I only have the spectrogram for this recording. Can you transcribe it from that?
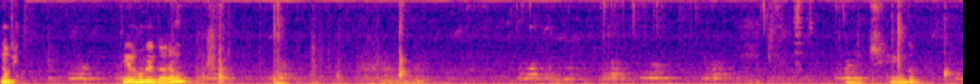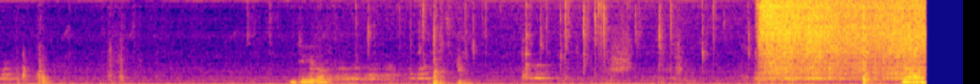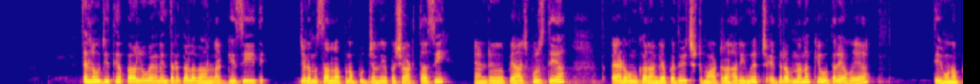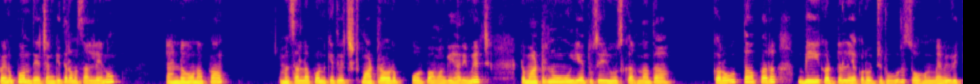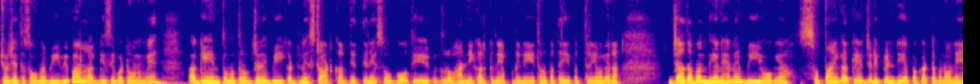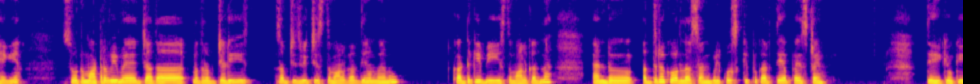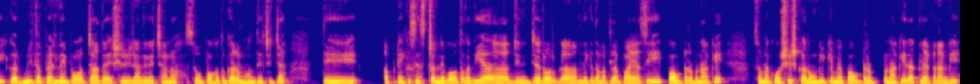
ਲਓ ਜੀ। ਤੇਲ ਹੋ ਗਿਆ ਗਰਮ ਹਿੰਗ ਜੀਰਾ ਪਿਆਜ਼ ਤੇ ਲੋ ਜੀ, ਇੱਥੇ ਆਪਾਂ ਆਲੂ ਬੈਂਗਣੇ ਨੂੰ ਤੜਕਾ ਲਗਾਉਣ ਲੱਗ ਗਏ ਸੀ ਤੇ ਜਿਹੜਾ ਮਸਾਲਾ ਆਪਣਾ ਭੁੱਜਣ ਲਈ ਆਪਾਂ ਛੱਡਤਾ ਸੀ ਐਂਡ ਪਿਆਜ਼ ਭੁੱਜਦੇ ਆ। ਐਡ ਆਨ ਕਰਾਂਗੇ ਆਪਾਂ ਇਹਦੇ ਵਿੱਚ ਟਮਾਟਰ, ਹਰੀ ਮਿਰਚ, ਇਧਰ ਆਪਣਾ ਨਾ ਘਿਓ ਧਰਿਆ ਹੋਇਆ ਤੇ ਹੁਣ ਆਪਾਂ ਇਹਨੂੰ ਭੁੰਨਦੇ ਆ ਚੰਗੀ ਤਰ੍ਹਾਂ ਮਸਾਲੇ ਨੂੰ। ਐਂਡ ਹੁਣ ਆਪਾਂ ਮਸਾਲਾ ਭੁੰਨ ਕੇ ਇਹਦੇ ਵਿੱਚ ਟਮਾਟਰ ਔਰ ਔਰ ਪਾਵਾਂਗੇ ਹਰੀ ਮਿਰਚ। ਟਮਾਟਰ ਨੂੰ ਇਹ ਤੁਸੀਂ ਯੂਜ਼ ਕਰਨਾ ਤਾਂ ਕਰੋ ਤਾਂ ਪਰ ਬੀ ਕੱਢ ਲਿਆ ਕਰੋ ਜ਼ਰੂਰ। ਸੋ ਹੁਣ ਮੈਂ ਵੀ ਵਿੱਚੋਂ ਜੇ ਤਾਂ ਸੋ ਮੈਂ ਬੀ ਵੀ ਪਾਉਣ ਲੱਗ ਗਈ ਸੀ ਬਟ ਹੁਣ ਮੈਂ ਅਗੇਨ ਤੋਂ ਮਤਲਬ ਜਿਹੜੇ ਬੀ ਕੱਢਣੇ ਸਟਾਰਟ ਕਰ ਦਿੱਤੇ ਨੇ, ਸੋ ਬਹੁਤ ਹੀ ਮਤਲਬ ਹਾਨੀਕਾਰਕ ਨੇ ਆਪਣੇ ਲਈ। ਤੁਹਾਨੂੰ ਪਤਾ ਹੀ ਹੈ, ਪੱਥਰੀਆਂ ਵਗੈਰਾ ਜ਼ਿਆਦਾ ਬਣਦੀਆਂ ਨੇ, ਹਨਾ ਬੀ ਹੋ ਗਿਆ। ਸੋ ਤਾਂ ਹੀ ਕਰਕੇ ਜਿਹੜੀ ਭਿੰਡੀ ਆਪਾਂ ਘੱਟ ਬਣਾਉਣੇ ਹੈਗੇ ਆ। ਸੋ ਟਮਾਟਰ ਵੀ ਮੈਂ ਜ਼ਿਆਦਾ ਮਤਲਬ ਜਿਹੜੀ ਸਬਜ਼ੀ ਵਿੱਚ ਇਸਤੇਮਾਲ ਕਰਦੀ, ਹੁਣ ਮੈਂ ਉਹਨੂੰ ਕੱਢ ਕੇ ਵੀ ਇਸਤੇਮਾਲ ਕਰਨਾ। ਐਂਡ ਅਦਰਕ ਔਰ ਲਸਣ ਬਿਲਕੁਲ ਸਕਿਪ ਕਰਤੇ ਆਪਾਂ ਇਸ ਟਾਈਮ ਤੇ ਕਿਉਂਕਿ ਗਰਮੀ ਤਾਂ ਪਹਿਲਾਂ ਹੀ ਬਹੁਤ ਜ਼ਿਆਦਾ ਹੈ ਸ਼ਰੀਰਾਂ ਦੇ ਵਿੱਚ, ਹਨਾ? ਸੋ ਬਹੁਤ ਗਰਮ ਹੁੰਦੇ ਚੀਜ਼ਾਂ। ਤੇ ਆਪਣੇ ਇੱਕ ਸਿਸਟਰ ਨੇ ਬਹੁਤ ਵਧੀਆ ਜਿੰਜਰ ਔਰ ਗਾਰਲਿਕ ਦਾ ਮਤਲਬ ਪਾਇਆ ਸੀ ਪਾਊਡਰ ਬਣਾ ਕੇ। ਸੋ ਮੈਂ ਕੋਸ਼ਿਸ਼ ਕਰੂੰਗੀ ਕਿ ਮੈਂ ਪਾਊਡਰ ਬਣਾ ਕੇ ਰੱਖ ਲਿਆ ਕਰਾਂਗੀ।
